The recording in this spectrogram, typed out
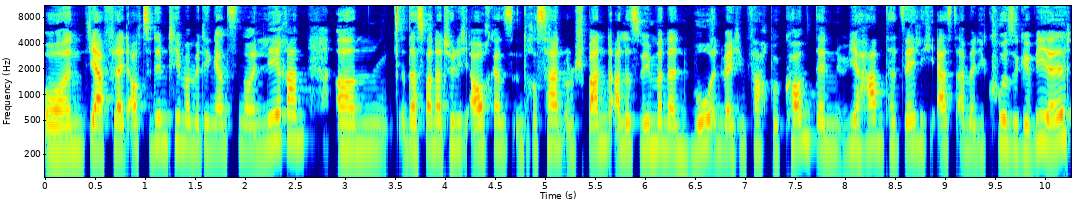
Und ja, vielleicht auch zu dem Thema mit den ganzen neuen Lehrern. Ähm, das war natürlich auch ganz interessant und spannend, alles, wen man dann wo in welchem Fach bekommt. Denn wir haben tatsächlich erst einmal die Kurse gewählt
